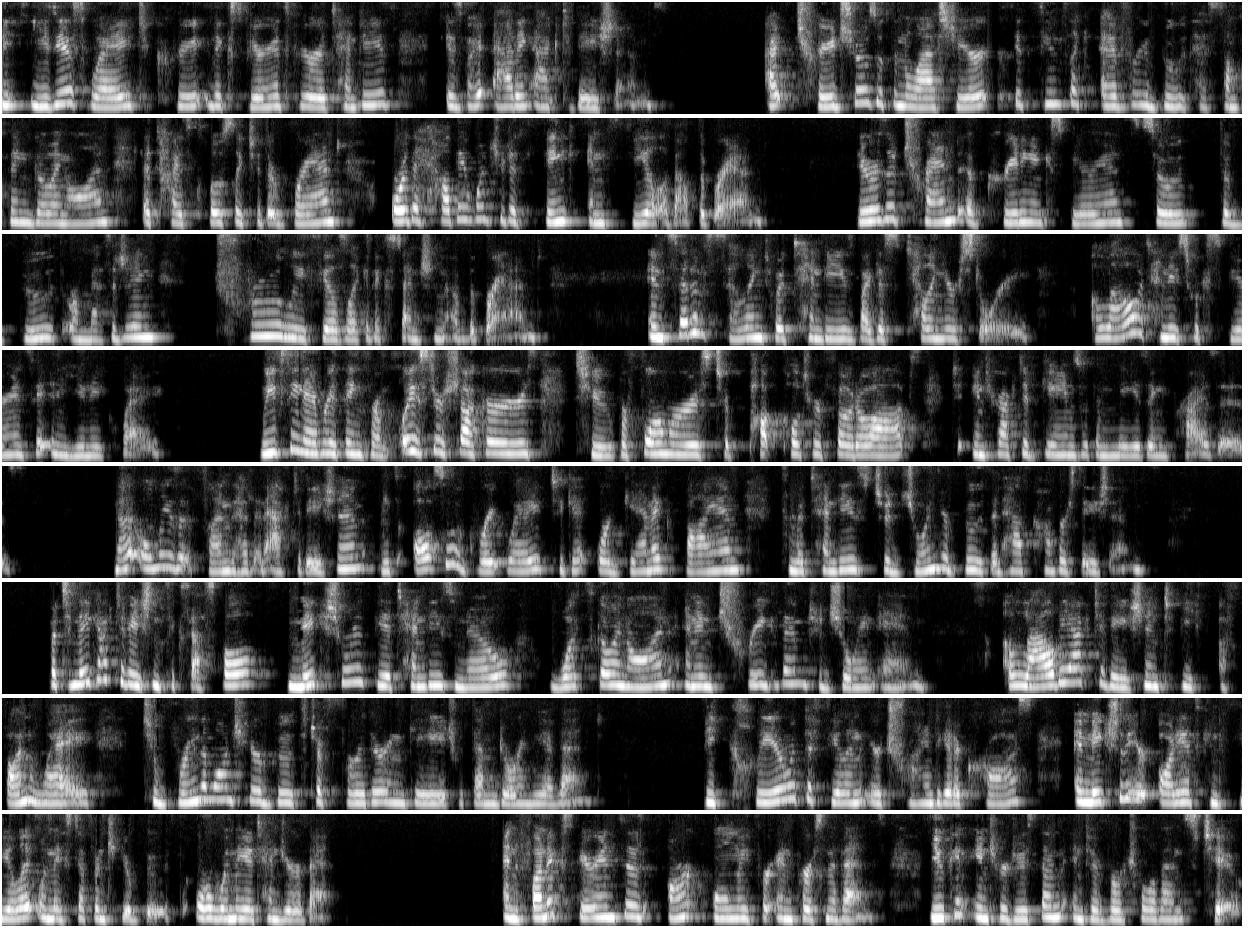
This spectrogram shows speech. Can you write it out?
The easiest way to create an experience for your attendees is by adding activations. At trade shows within the last year, it seems like every booth has something going on that ties closely to their brand or the, how they want you to think and feel about the brand. There is a trend of creating experience so the booth or messaging truly feels like an extension of the brand. Instead of selling to attendees by just telling your story, allow attendees to experience it in a unique way. We've seen everything from oyster shuckers to performers to pop culture photo ops to interactive games with amazing prizes. Not only is it fun to have an activation, but it's also a great way to get organic buy-in from attendees to join your booth and have conversations. But to make activation successful, make sure the attendees know what's going on and intrigue them to join in. Allow the activation to be a fun way to bring them onto your booth to further engage with them during the event. Be clear with the feeling that you're trying to get across and make sure that your audience can feel it when they step into your booth or when they attend your event. And fun experiences aren't only for in-person events. You can introduce them into virtual events too.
